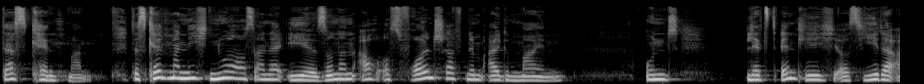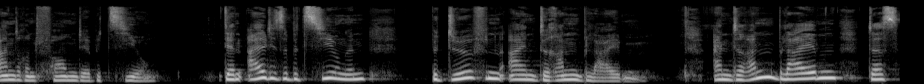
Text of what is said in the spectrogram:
Das kennt man. Das kennt man nicht nur aus einer Ehe, sondern auch aus Freundschaften im Allgemeinen und letztendlich aus jeder anderen Form der Beziehung. Denn all diese Beziehungen bedürfen ein Dranbleiben. Ein Dranbleiben, das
